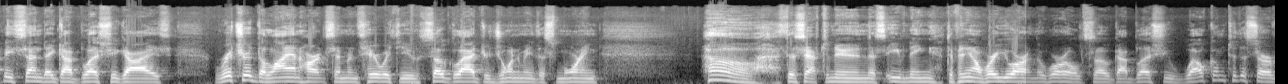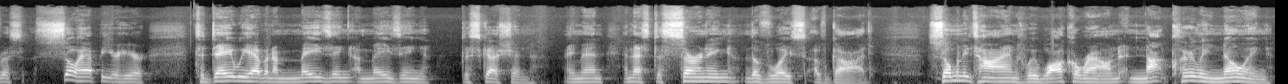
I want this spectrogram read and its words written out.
Happy Sunday. God bless you guys. Richard the Lionheart Simmons here with you. So glad you're joining me this morning. Oh, this afternoon, this evening, depending on where you are in the world. So, God bless you. Welcome to the service. So happy you're here. Today, we have an amazing, amazing discussion. Amen. And that's discerning the voice of God. So many times we walk around not clearly knowing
